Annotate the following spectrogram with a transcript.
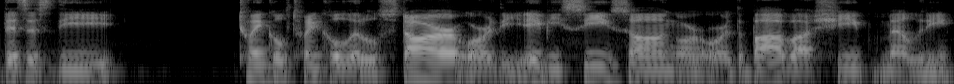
This is the Twinkle Twinkle Little Star or the ABC song or, or the Baba Sheep melody.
